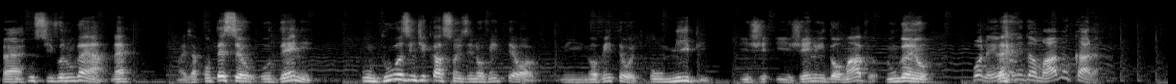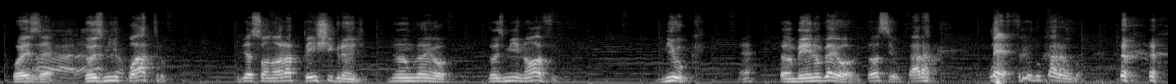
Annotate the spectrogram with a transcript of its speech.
é. impossível não ganhar, né? Mas aconteceu. O Danny com duas indicações em 98, em 98 com o MIB e, e Gênio Indomável, não ganhou. Pô, nem o Gênio Indomável, cara. Pois é. Caraca, é. 2004, mano. trilha sonora Peixe Grande, não ganhou. 2009, Milk, né? Também não ganhou. Então, assim, o cara é frio do caramba.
